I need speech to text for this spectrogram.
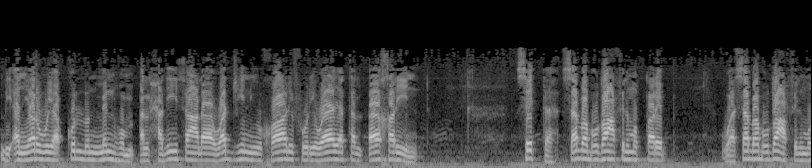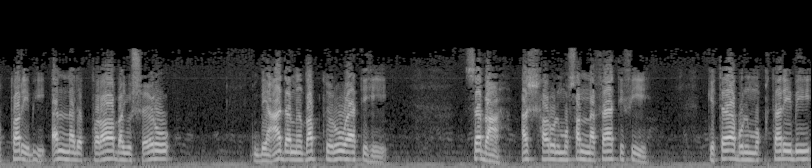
بأن يروي كل منهم الحديث على وجه يخالف رواية الآخرين. ستة سبب ضعف المضطرب وسبب ضعف المضطرب أن الاضطراب يشعر بعدم ضبط رواته. سبعة أشهر المصنفات فيه. كتاب المقترب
